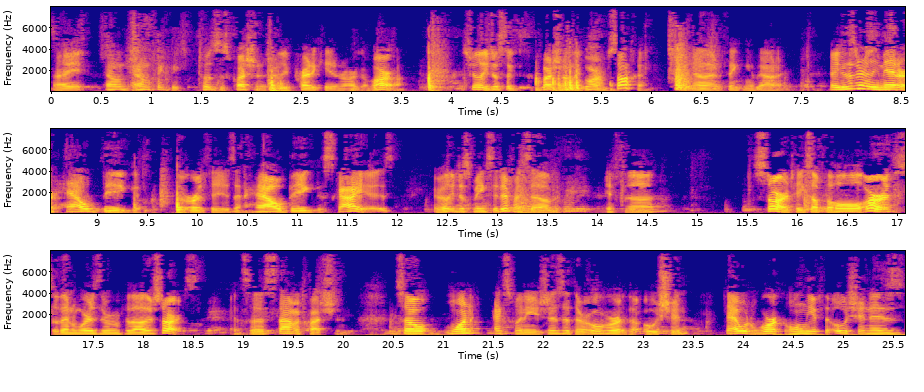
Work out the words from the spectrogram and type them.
right? I don't, I don't think the Tosos question is really predicated on our Gemara. It's really just a question on the Psachim, right, now that I'm thinking about it. It doesn't really matter how big the Earth is and how big the sky is. It really just makes a difference of if the star takes up the whole Earth, so then where's the room for the other stars? It's a stomach question. So one explanation is that they're over the ocean. That would work only if the ocean is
